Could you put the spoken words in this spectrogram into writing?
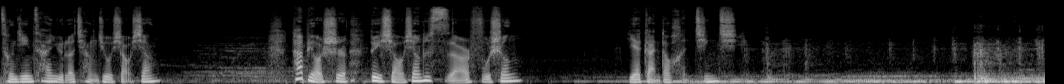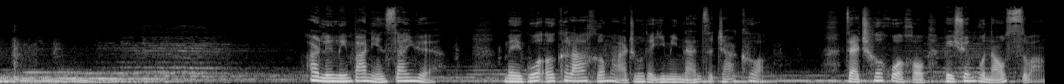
曾经参与了抢救小香，他表示对小香的死而复生也感到很惊奇。二零零八年三月，美国俄克拉荷马州的一名男子扎克，在车祸后被宣布脑死亡，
